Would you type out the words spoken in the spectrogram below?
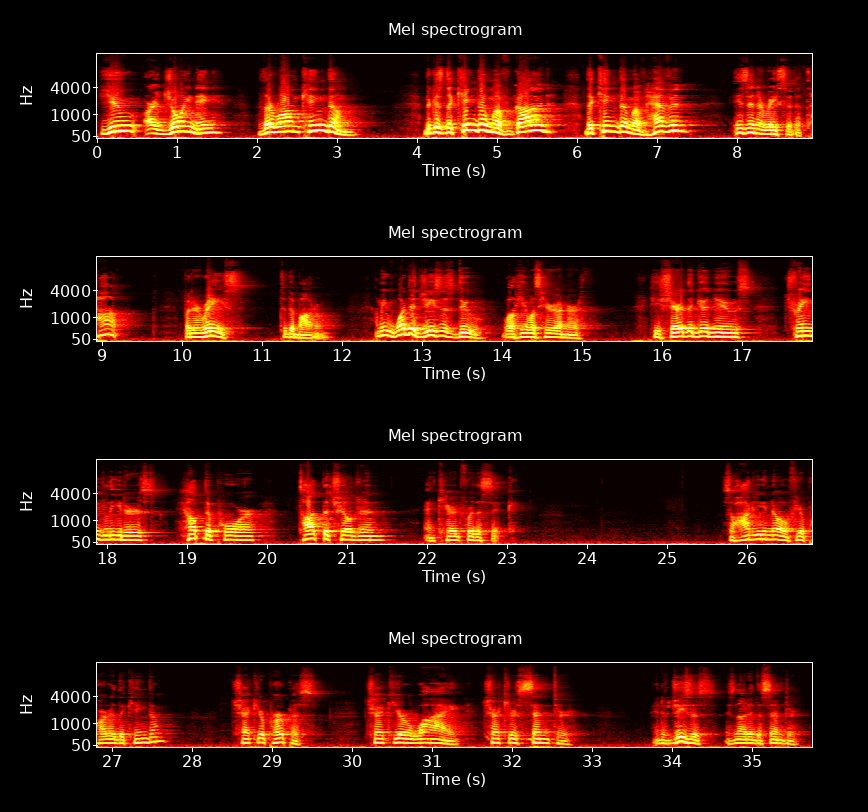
you are joining the wrong kingdom. Because the kingdom of God, the kingdom of heaven, isn't a race to the top, but a race to the bottom. I mean, what did Jesus do while he was here on earth? He shared the good news, trained leaders, helped the poor, taught the children, and cared for the sick. So, how do you know if you're part of the kingdom? Check your purpose, check your why, check your center. And if Jesus is not in the center,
